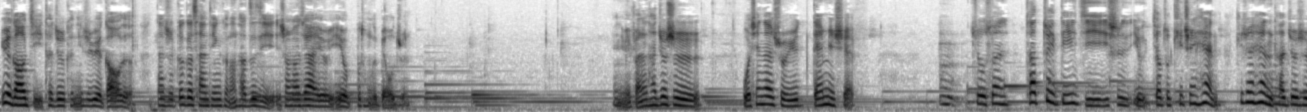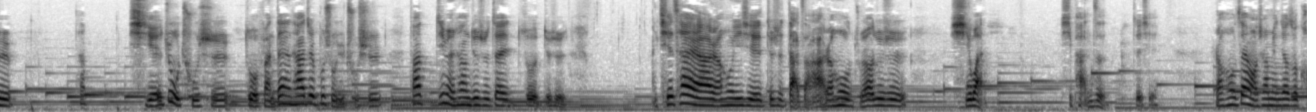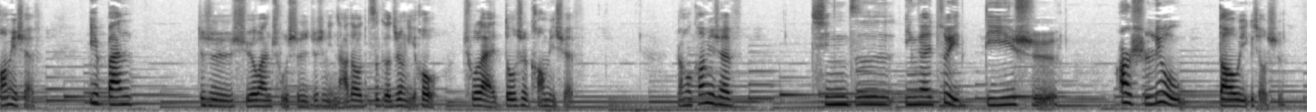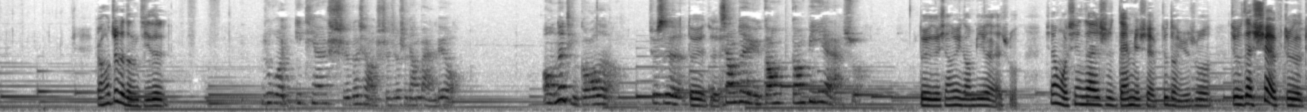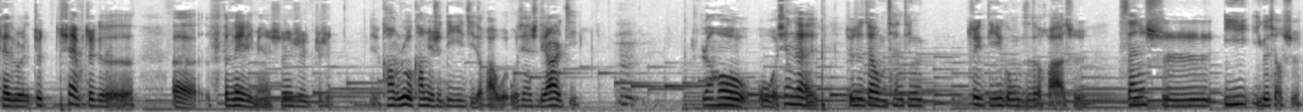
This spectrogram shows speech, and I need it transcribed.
越高级，它就是肯定是越高的，但是各个餐厅可能它自己上上下也有也有不同的标准。因为反正他就是，我现在属于 demi chef，嗯，就算它最低级是有叫做 kitchen hand，kitchen hand 它就是它协助厨师做饭，但是它这不属于厨师，它基本上就是在做就是切菜啊，然后一些就是打杂，然后主要就是洗碗、洗盘子这些。然后再往上面叫做 commis chef，一般就是学完厨师，就是你拿到资格证以后出来都是 commis chef。然后 commis chef 薪资应该最低是二十六刀一个小时。然后这个等级的，如果一天十个小时就是两百六。哦，那挺高的，就是对对，相对于刚刚毕业来说，对对，相对于刚毕业来说，像我现在是 demi chef，就等于说就是在 chef 这个 category，就 chef 这个呃分类里面，算是就是 com 如果 commis 是第一级的话，我我现在是第二级，嗯，然后我现在就是在我们餐厅最低工资的话是。三十一一个小时，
